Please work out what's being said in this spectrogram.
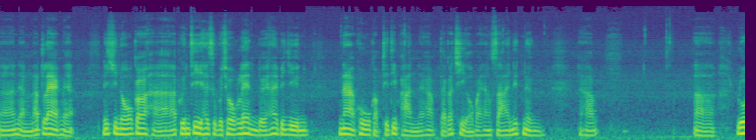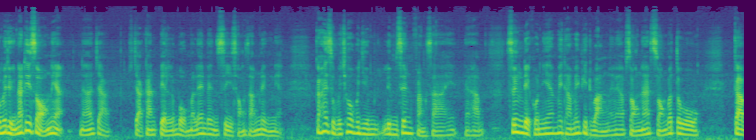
นะอย่างนัดแรกเนี่ย นิชิโนก็หาพื้นที่ให้สุภโชคเล่น โดยให้ไปยืนหน้าคู่กับทิติพันธ์นะครับ แต่ก็ฉีกออกไปทางซ้ายนิดนึงนะครับรวมไปถึงนัดที่2เนี่ยนะจากจากการเปลี่ยนระบบมาเล่นเป็น 4 2 3 1เนี่ยก็ให้สุภโชคไปยืมริมเส้นฝั่งซ้ายนะครับ ซึ่งเด็กคนนี้ไม่ทำให้ผิดหวังเลยนะครับ2นัด 2 ประตู กับ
